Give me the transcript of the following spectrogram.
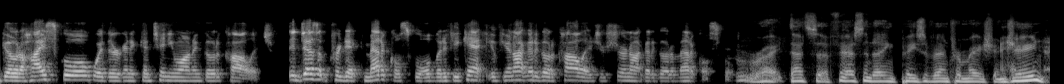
go to high school where they're going to continue on and go to college. It doesn't predict medical school but if you can't if you're not going to go to college you're sure not going to go to medical school. Right. That's a fascinating piece of information. Gene?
